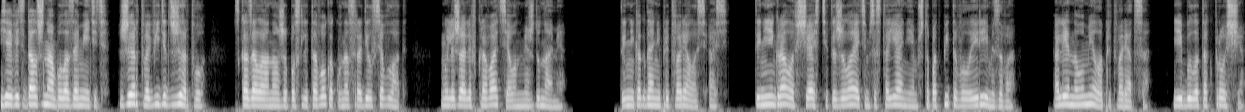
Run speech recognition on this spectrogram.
«Я ведь должна была заметить, жертва видит жертву», сказала она уже после того, как у нас родился Влад. Мы лежали в кровати, а он между нами. «Ты никогда не притворялась, Ась. Ты не играла в счастье, ты жила этим состоянием, что подпитывала и Ремезова. А Лена умела притворяться. Ей было так проще.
